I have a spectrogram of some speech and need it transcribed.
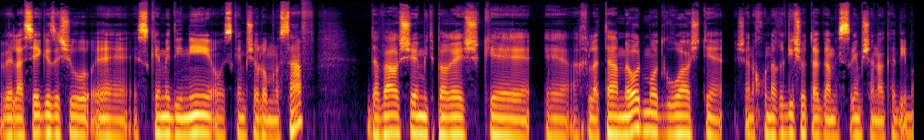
ולהשיג איזשהו אה, הסכם מדיני או הסכם שלום נוסף. דבר שמתפרש כהחלטה מאוד מאוד גרועה שתהיה, שאנחנו נרגיש אותה גם 20 שנה קדימה.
